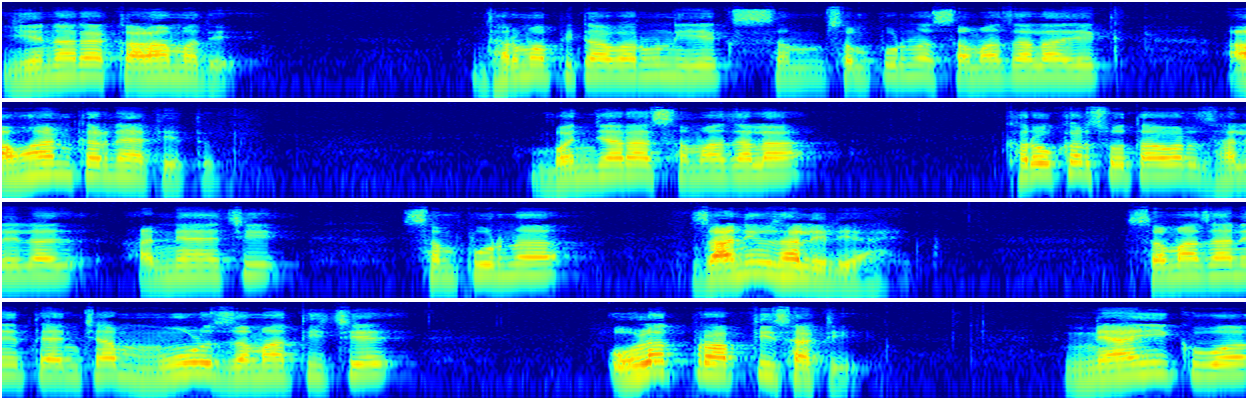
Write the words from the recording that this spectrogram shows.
येणाऱ्या काळामध्ये धर्मपीठावरून एक सं संपूर्ण समाजाला एक आव्हान करण्यात येतं. बंजारा समाजाला खरोखर स्वतःवर झालेल्या अन्यायाची संपूर्ण जाणीव झालेली आहे. समाजाने त्यांच्या मूळ जमातीचे ओळख प्राप्तीसाठी न्यायिक व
